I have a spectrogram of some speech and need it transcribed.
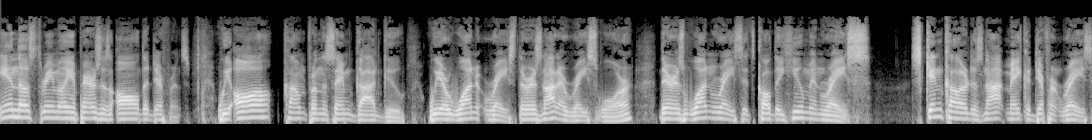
in those 3 million pairs is all the difference. We all come from the same God goo. We are one race. There is not a race war. There is one race. It's called the human race. Skin color does not make a different race.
